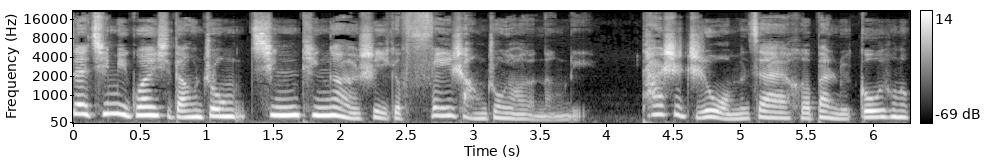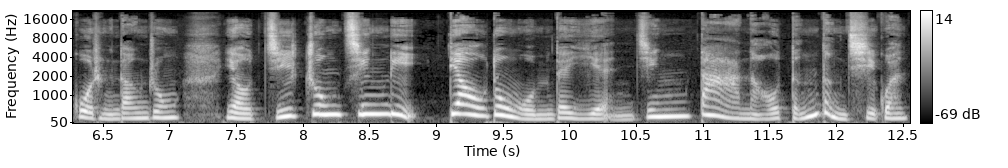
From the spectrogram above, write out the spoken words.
在亲密关系当中，倾听啊是一个非常重要的能力。它是指我们在和伴侣沟通的过程当中，要集中精力，调动我们的眼睛、大脑等等器官，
